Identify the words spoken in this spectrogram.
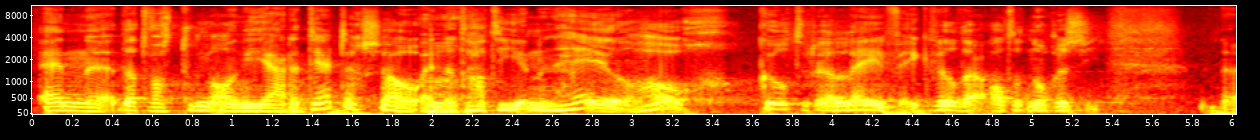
en eh, dat was toen al in de jaren 30 zo. En dat had hier een heel hoog cultureel leven. Ik wil daar altijd nog eens eh,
